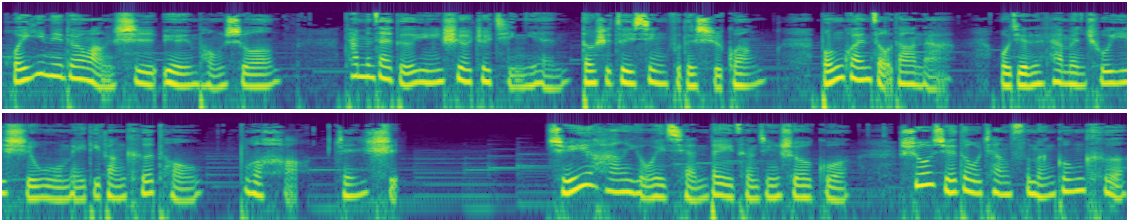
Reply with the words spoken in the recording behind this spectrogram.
回忆那段往事，岳云鹏说：“他们在德云社这几年都是最幸福的时光，甭管走到哪，我觉得他们初一十五没地方磕头，不好，真是。”曲艺行有位前辈曾经说过：“说学逗唱四门功课，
